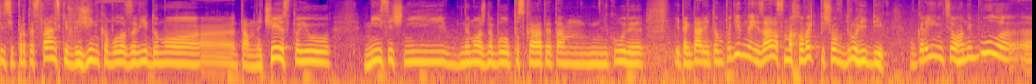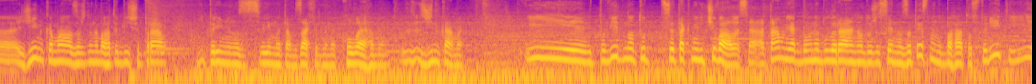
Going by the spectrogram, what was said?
ці всі протестантські, де жінка була завідомо е, там нечистою, місячній, не можна було пускати там нікуди і так далі, і тому подібне. І зараз маховик пішов в другий бік. В Україні цього не було. е, Жінка мала завжди набагато більше прав порівняно з своїми там західними колегами, з жінками. І відповідно тут це так не відчувалося. А там, якби вони були реально дуже сильно затиснені багато століть, і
